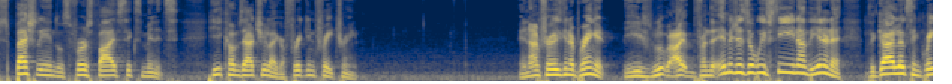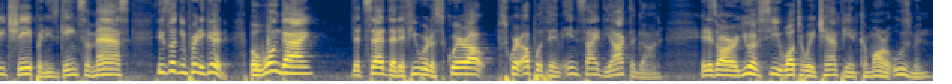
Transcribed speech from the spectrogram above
especially in those first five, six minutes. He comes at you like a freaking freight train. And I'm sure he's going to bring it. He's I, from the images that we've seen on the internet. The guy looks in great shape and he's gained some mass. He's looking pretty good. But one guy that said that if he were to square out, square up with him inside the octagon, it is our UFC welterweight champion Kamaru Usman,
